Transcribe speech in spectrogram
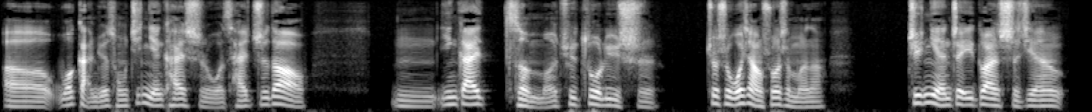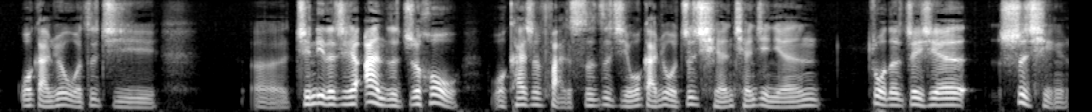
呃，我感觉从今年开始，我才知道，嗯，应该怎么去做律师。就是我想说什么呢？今年这一段时间，我感觉我自己，呃，经历了这些案子之后，我开始反思自己。我感觉我之前前几年做的这些事情，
